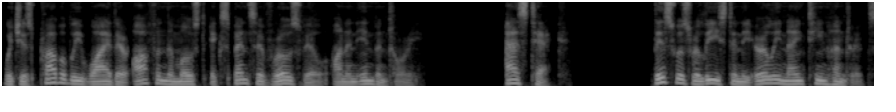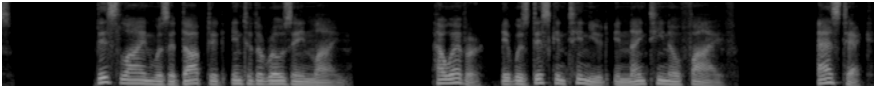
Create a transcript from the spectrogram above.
which is probably why they're often the most expensive Roseville on an inventory. Aztec this was released in the early 1900s. This line was adopted into the Rozane line. However, it was discontinued in 1905. Aztec,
